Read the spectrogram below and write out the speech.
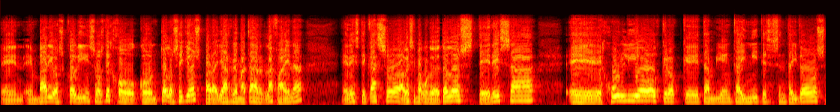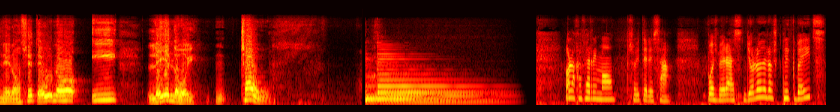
en, varios Collins. Os dejo con todos ellos para ya rematar la faena. En este caso, a ver si me acuerdo de todos, Teresa, eh, Julio, creo que también Cainite62, Neron CT1 y Leyendo Voy. Chau. Hola jefe Rimo, soy Teresa. Pues verás, yo lo de los clickbaits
